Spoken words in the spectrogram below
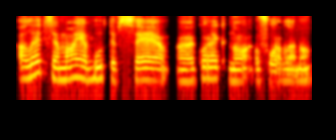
але це має бути все е, коректно оформлено.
